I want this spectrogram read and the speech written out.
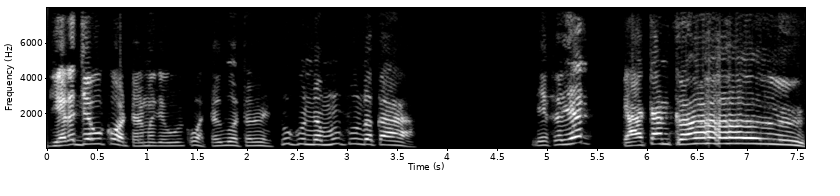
ઘેર જ જવું કે હોટલમાં જવું? હોટલ બોટલ નહીં. તું કુંડ હું કુંડ કા લે કરીએ કાકા ને કહું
